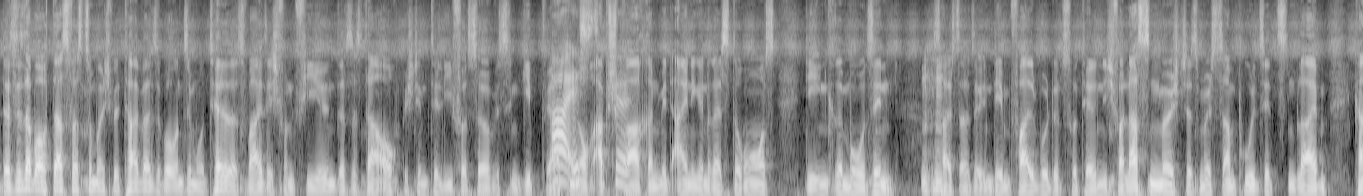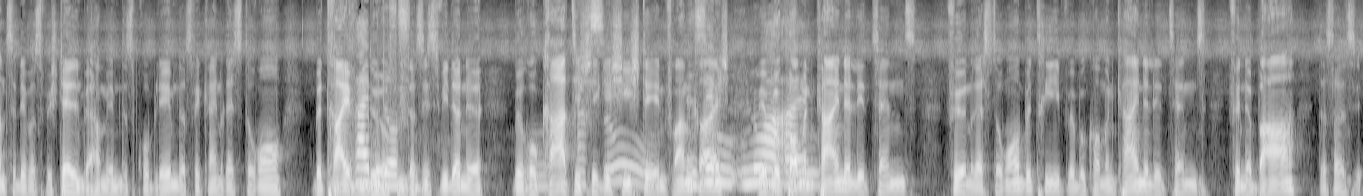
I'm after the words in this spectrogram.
das ist aber auch das, was zum Beispiel teilweise bei uns im Hotel, das weiß ich von vielen, dass es da auch bestimmte Lieferservices gibt. Wir Ah, hatten auch Absprachen mit einigen Restaurants, die in Gremaud sind. Das heißt also, in dem Fall, wo du das Hotel nicht verlassen möchtest, möchtest du am Pool sitzen bleiben, kannst du dir was bestellen. Wir haben eben das Problem, dass wir kein Restaurant betreiben Betreiben dürfen. dürfen. Das ist wieder eine bürokratische so. Geschichte in Frankreich. Wir nur bekommen ein- keine Lizenz für einen Restaurantbetrieb, wir bekommen keine Lizenz für eine Bar. Das heißt,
